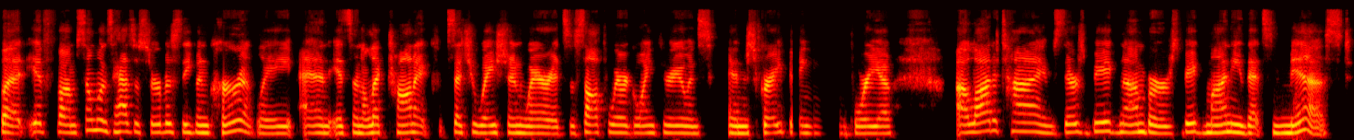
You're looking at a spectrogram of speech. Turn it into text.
but if um, someone has a service even currently and it's an electronic situation where it's a software going through and, and scraping for you a lot of times there's big numbers big money that's missed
